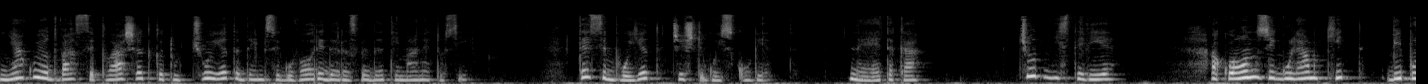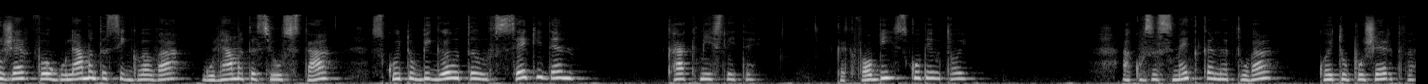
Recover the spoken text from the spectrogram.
Някои от вас се плашат, като чуят да им се говори да раздадат имането си. Те се боят, че ще го изгубят. Не е така. Чудни сте вие. Ако онзи голям кит би пожертвал голямата си глава, голямата си уста, с които би гълтал всеки ден, как мислите? Какво би изгубил той? Ако за сметка на това, което пожертва,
